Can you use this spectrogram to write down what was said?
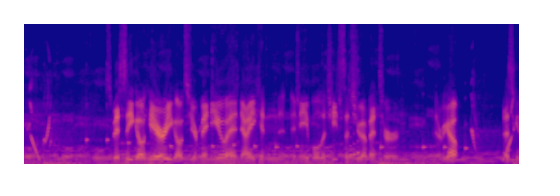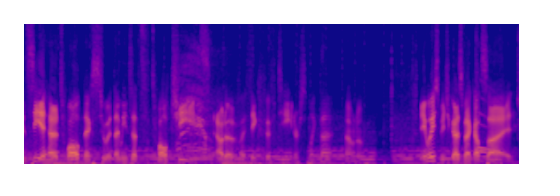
So basically you go here, you go to your menu, and now you can enable the cheats that you have entered. There we go. As you can see, it had a 12 next to it. That means that's 12 cheats out of, I think, 15 or something like that. I don't know. Anyways, meet you guys back outside.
